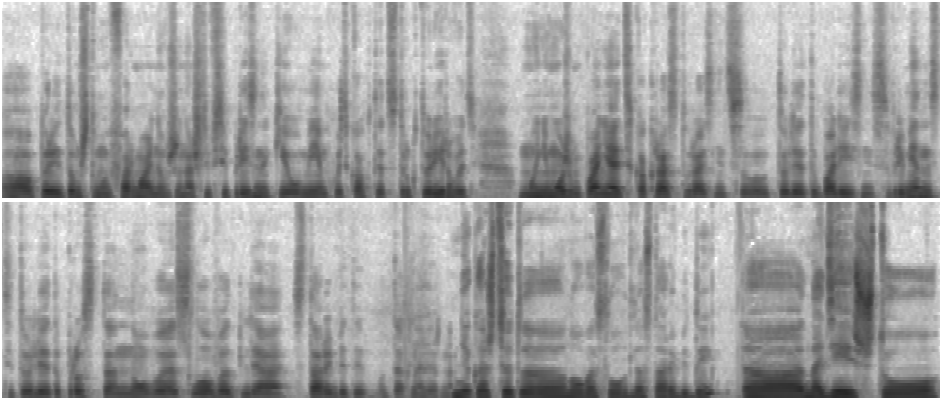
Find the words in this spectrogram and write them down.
а, при том, что мы формально уже нашли все признаки, умеем хоть как-то это структурировать, мы не можем понять как раз ту разницу, то ли это болезнь современности, то ли это просто новое слово для старой беды. Вот так, наверное. Мне кажется, это новое слово для старой беды. А, надеюсь, что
